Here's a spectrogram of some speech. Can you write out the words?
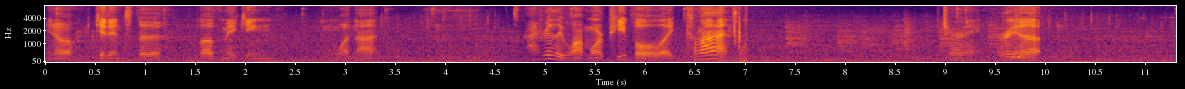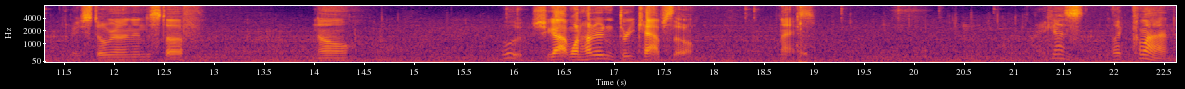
you know, get into the love making and whatnot. I really want more people. Like, come on. Turning. Hurry up. Are you still running into stuff? No. Ooh, she got 103 caps though. Nice. You guys, like, come on.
